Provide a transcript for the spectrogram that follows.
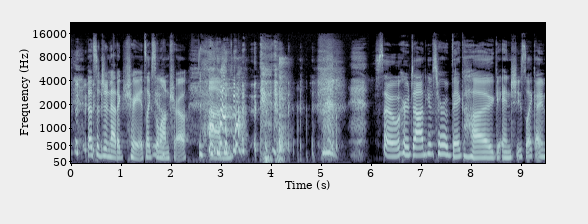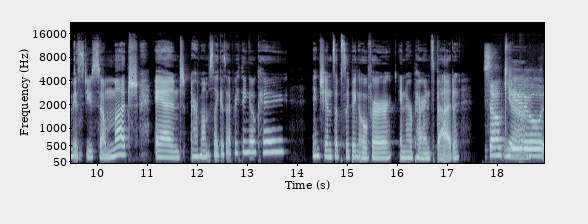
that's a genetic trait. It's like Yeah. cilantro. Um, so her dad gives her a big hug and she's like, I missed you so much. And her mom's like, Is everything okay? And she ends up sleeping over in her parents' bed. So cute. Yeah.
